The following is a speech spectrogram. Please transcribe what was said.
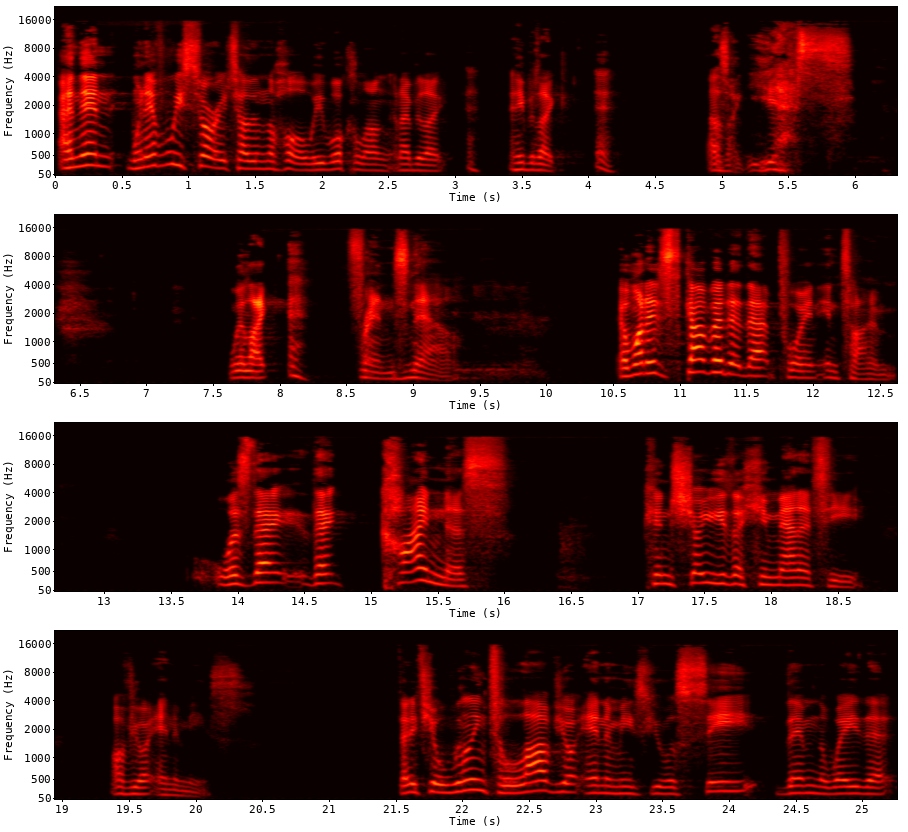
And then whenever we saw each other in the hall, we walk along and I'd be like, eh. and he'd be like, eh. I was like, yes. We're like, eh, friends now. And what I discovered at that point in time was that, that kindness can show you the humanity of your enemies. That if you're willing to love your enemies, you will see them the way that,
